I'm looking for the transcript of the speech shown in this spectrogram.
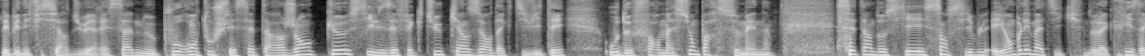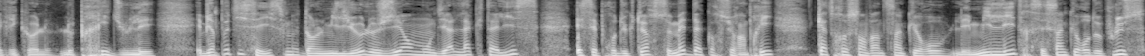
Les bénéficiaires du RSA ne pourront toucher cet argent que s'ils effectuent 15 heures d'activité ou de formation par semaine. C'est un dossier sensible et emblématique de la crise agricole, le prix du lait. Eh bien, petit séisme dans le milieu, le géant mondial Lactalis et ses producteurs se mettent d'accord sur un prix 425 euros les 1000 litres, c'est 5 euros de plus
